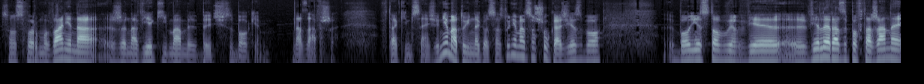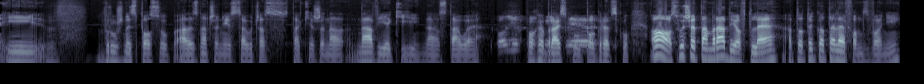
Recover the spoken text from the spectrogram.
są sformułowanie, na, że na wieki mamy być z Bogiem, na zawsze, w takim sensie. Nie ma tu innego sensu, tu nie ma co szukać, jest, bo, bo jest to wie, wiele razy powtarzane i w, w różny sposób, ale znaczenie jest cały czas takie, że na, na wieki, na stałe po hebrajsku, po grecku. O, słyszę tam radio w tle, a to tylko telefon dzwoni.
